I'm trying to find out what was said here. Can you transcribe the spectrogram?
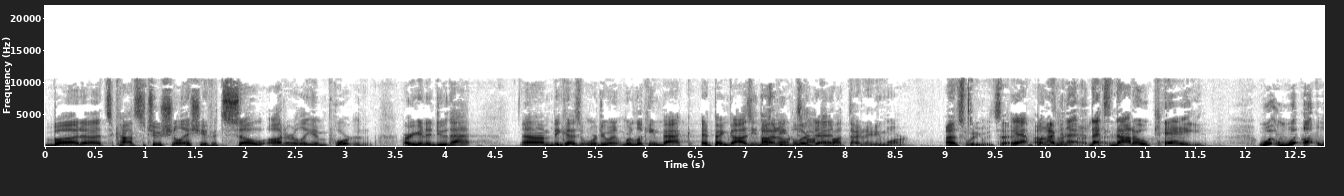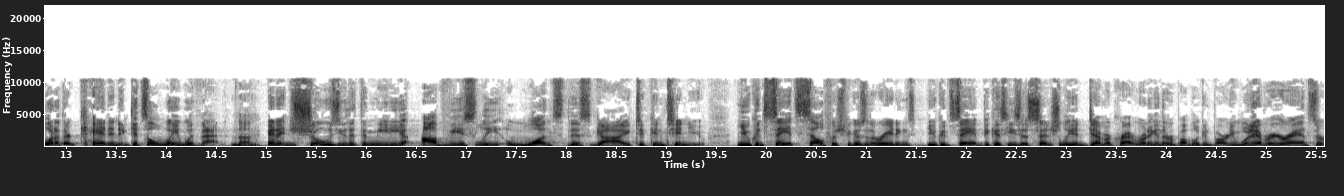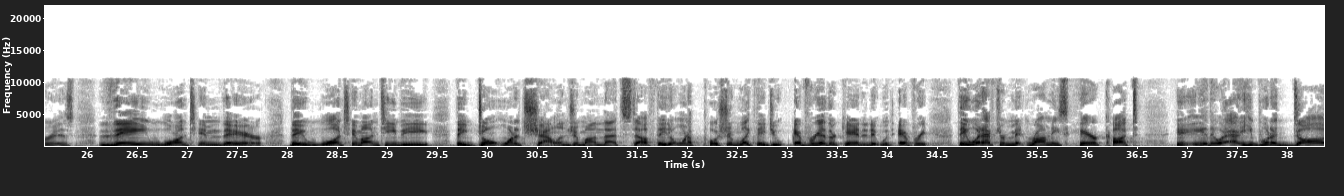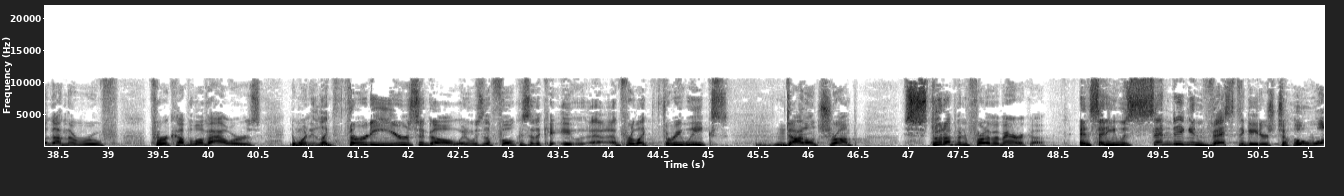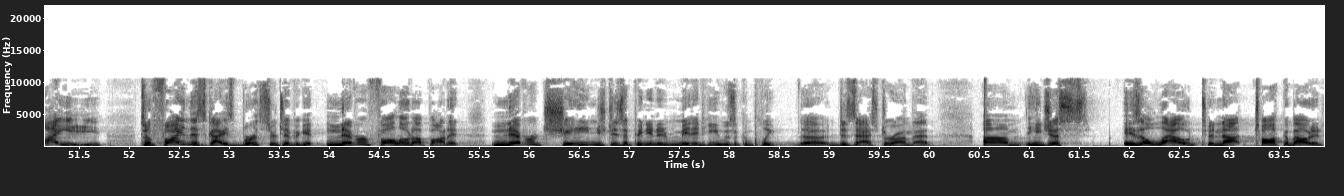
but uh, it's a constitutional issue. If it's so utterly important, are you going to do that? Um, because we're doing, we're looking back at Benghazi. Those I don't people talk are dead. about that anymore. That's what he would say. Yeah, but don't I, mean, that, that's that not okay. What, what, uh, what other candidate gets away with that? None. And it shows you that the media obviously wants this guy to continue. You could say it's selfish because of the ratings. You could say it because he's essentially a Democrat running in the Republican Party. Whatever your answer is, they want him there. They want him on TV. They don't want to challenge him on that stuff. They don't want to push him like they do every other candidate with every. They went after Mitt Romney's haircut. He put a dog on the roof for a couple of hours. It went like 30 years ago. It was the focus of the it, uh, for like three weeks. Donald Trump stood up in front of America and said he was sending investigators to Hawaii to find this guy's birth certificate. Never followed up on it. Never changed his opinion. Admitted he was a complete uh, disaster on that. Um, he just is allowed to not talk about it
